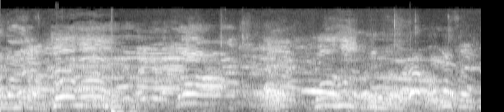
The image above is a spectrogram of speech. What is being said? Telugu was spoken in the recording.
Go home. Go home. Go home.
